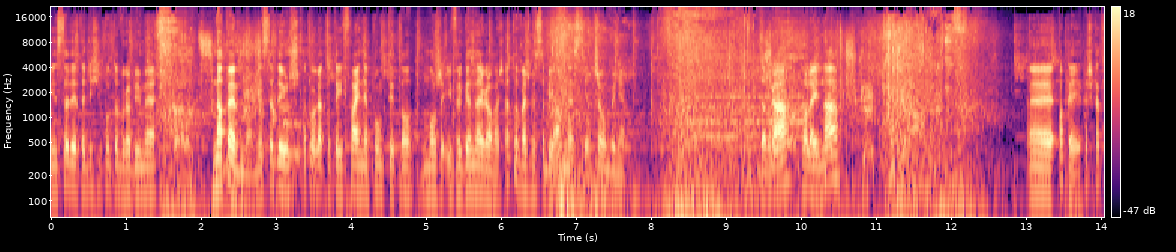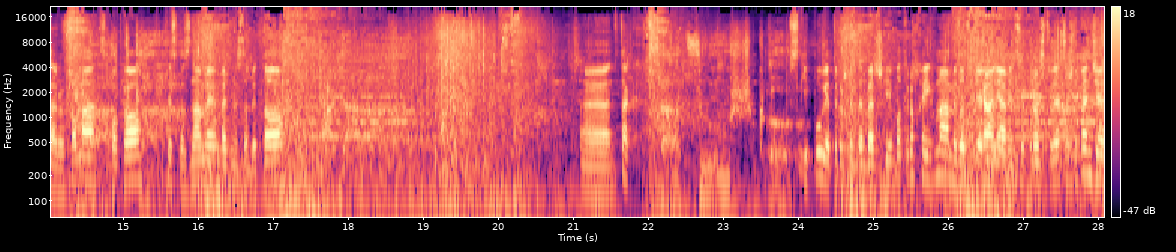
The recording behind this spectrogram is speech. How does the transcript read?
więc wtedy te 10 punktów robimy na pewno, więc wtedy już akurat tutaj fajne punkty to może i wygenerować, a to weźmy sobie amnestię, czemu by nie. Dobra, kolejna. E, Okej, jakaś kata ruchoma, spoko, wszystko znamy, weźmy sobie to. E, tak, skipuję troszkę te beczki, bo trochę ich mamy do otwierania, więc po prostu jak coś będzie,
